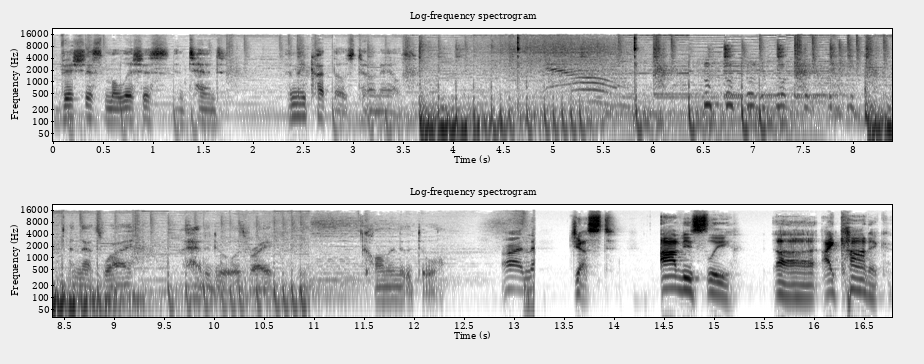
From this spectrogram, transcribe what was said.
vicious, malicious intent, and they cut those toenails. And that's why I had to do what was right. Call him into the duel. All right. Just obviously uh, iconic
